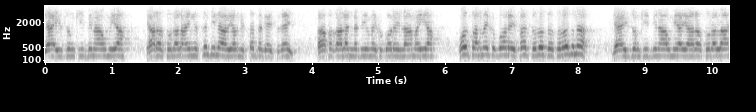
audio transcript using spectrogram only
jaa-izun ki binawmiya ya rasuul allah nisna binaawiya nisadagaysade fa qaala nabiy may kagolay lamaya waltan may kagolay fa thuluth thuluthna jaa-izun ki binawmiya ya rasuul allah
